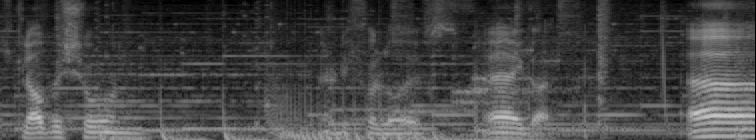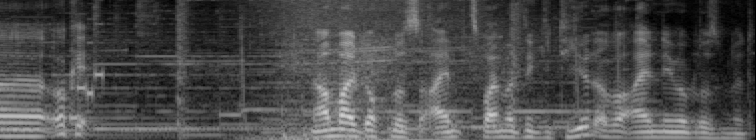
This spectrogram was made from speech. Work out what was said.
Ich glaube schon. Wenn du dich verläufst. Ja, egal. Äh, okay. Wir haben halt doch bloß ein, zweimal digitiert, aber einen nehmen wir bloß mit.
